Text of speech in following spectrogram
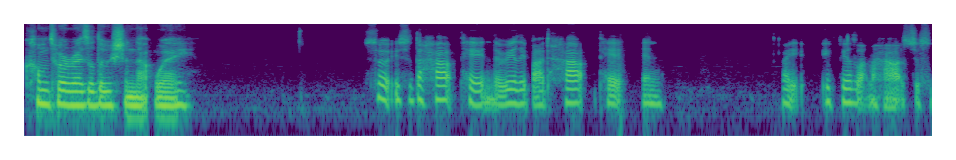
come to a resolution that way. So is the heart pain, the really bad heart pain, like it feels like my heart's just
